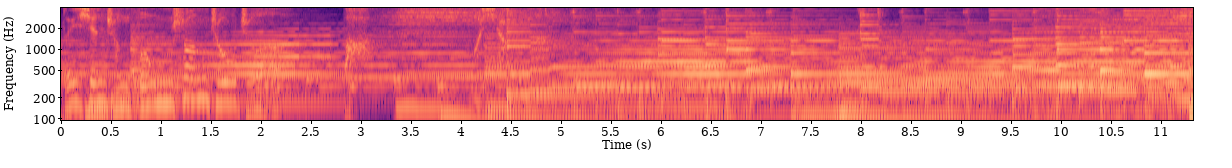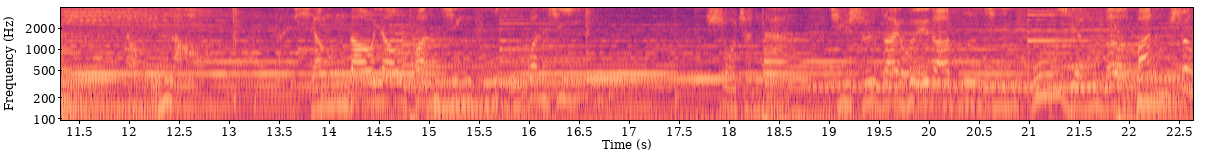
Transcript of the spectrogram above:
兑现成风霜周折，爸，我想你了。到临老，才想到要反省父子关系。说真的，其实在回答自己敷衍了半生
